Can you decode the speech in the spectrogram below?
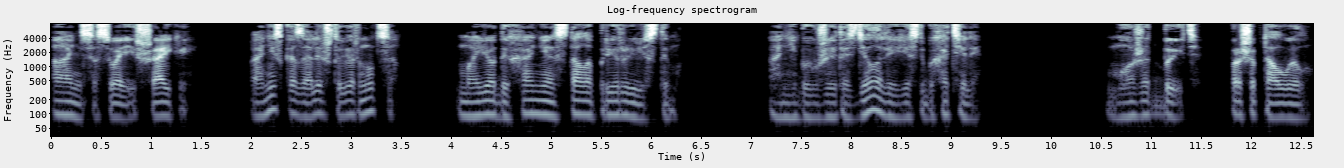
Ань со своей шайкой. Они сказали, что вернутся. Мое дыхание стало прерывистым. Они бы уже это сделали, если бы хотели. «Может быть», — прошептал Уилл.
